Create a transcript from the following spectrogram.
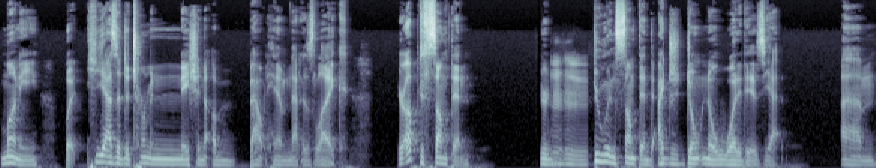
money, but he has a determination about him that is like you're up to something. You're hmm doing something. I just don't know what it is yet. Um,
